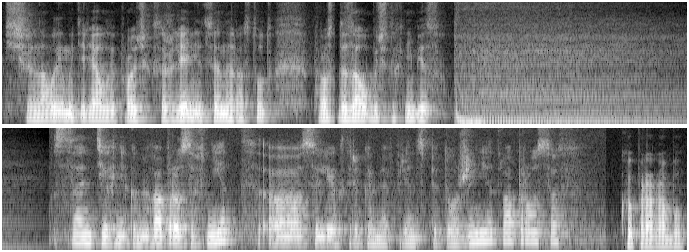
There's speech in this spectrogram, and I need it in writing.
все черновые материалы и прочее. К сожалению, цены растут просто до заоблачных небес. С сантехниками вопросов нет, а с электриками, в принципе, тоже нет вопросов. Какой прорабу?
